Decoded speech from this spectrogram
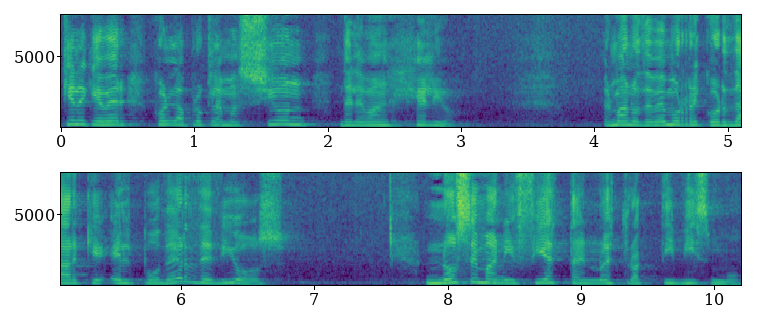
Tiene que ver con la proclamación del Evangelio. Hermanos, debemos recordar que el poder de Dios no se manifiesta en nuestro activismo.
